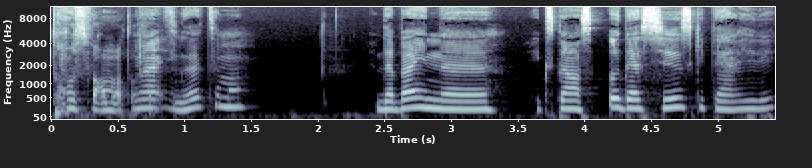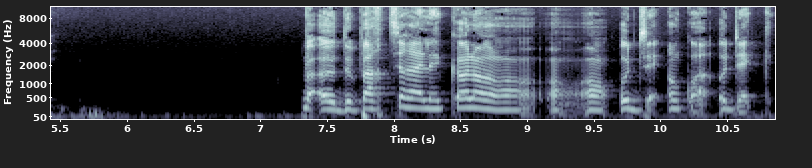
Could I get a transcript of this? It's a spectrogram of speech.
transformantes, en Ouais, fait. exactement. D'abord, une euh, expérience audacieuse qui t'est arrivée Bah, euh, de partir à l'école en, en, en, en quoi? Ojek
